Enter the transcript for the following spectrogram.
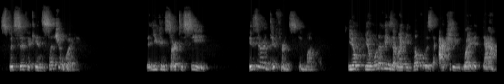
specific in such a way that you can start to see is there a difference in my life? You know, you know, one of the things that might be helpful is to actually write it down.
